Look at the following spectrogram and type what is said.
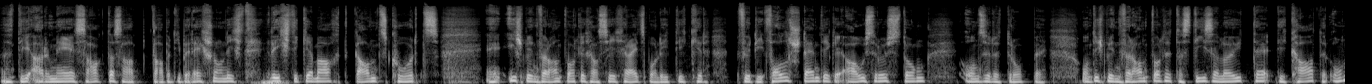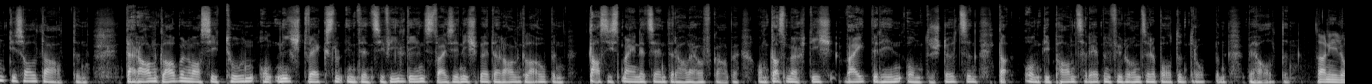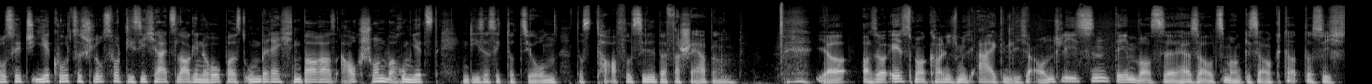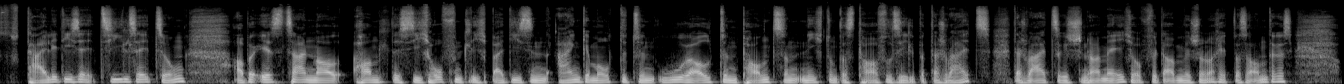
Also die Armee sagt das, hat aber die Berechnung nicht richtig gemacht. Ganz kurz, äh, ich bin verantwortlich als Sicherheitspolitiker für die vollständige Ausrüstung unserer Truppe. Und ich bin verantwortlich, dass diese Leute, die Kader und die Soldaten, daran glauben, was sie tun und nicht wechseln in den Zivildienst, weil sie nicht mehr daran glauben. Das ist meine zentrale Aufgabe. Und das möchte ich weiterhin unterstützen und die Panzer eben für unsere Bodentruppen behalten. Daniel Losic, Ihr kurzes Schlusswort. Die Sicherheitslage in Europa ist unberechenbarer auch schon. Warum jetzt in dieser Situation das Tafelsilber verscherbeln? Ja, also erstmal kann ich mich eigentlich anschließen dem, was äh, Herr Salzmann gesagt hat, dass ich teile diese Zielsetzung. Aber erst einmal handelt es sich hoffentlich bei diesen eingemotteten, uralten Panzern nicht um das Tafelsilber der Schweiz, der schweizerischen Armee. Ich hoffe, da haben wir schon noch etwas anderes.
